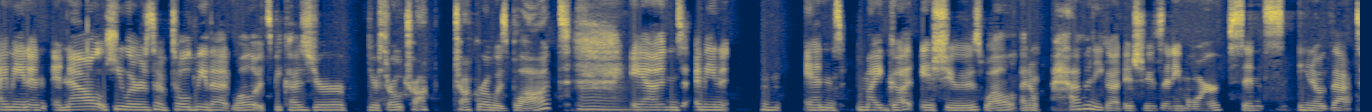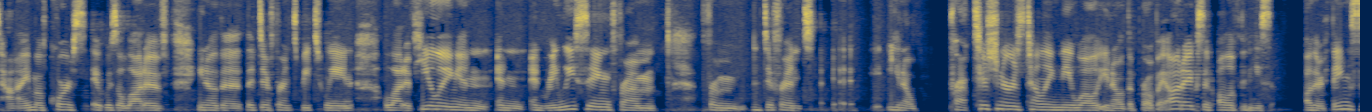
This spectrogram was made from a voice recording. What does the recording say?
I mean, and and now healers have told me that well, it's because your your throat tra- chakra was blocked, mm. and I mean and my gut issues well i don't have any gut issues anymore since you know that time of course it was a lot of you know the the difference between a lot of healing and and and releasing from from different you know practitioners telling me well you know the probiotics and all of these other things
